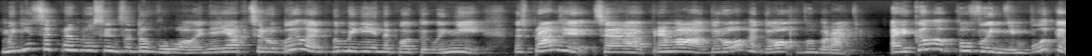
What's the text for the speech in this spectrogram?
Мені це приносить задоволення. Я б це робила, якби мені не платили. Ні, насправді це пряма дорога до вибирання. А якими повинні бути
